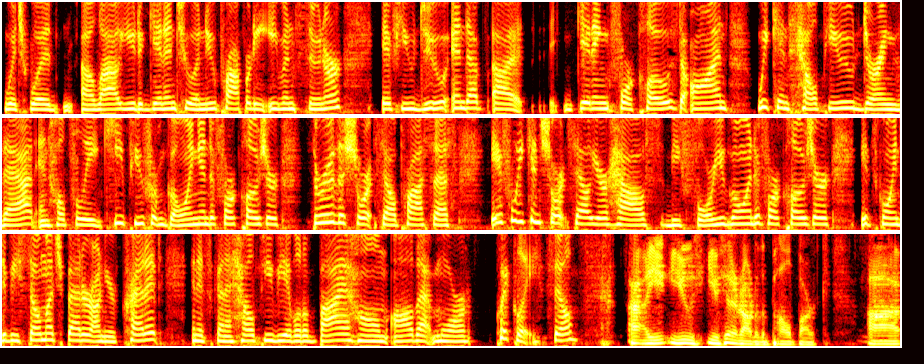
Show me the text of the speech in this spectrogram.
which would allow you to get into a new property even sooner. If you do end up uh, getting foreclosed on, we can help you during that and hopefully keep you from going into foreclosure through the short sale process. If we can short sell your house before you go into foreclosure, it's going to be so much better on your credit and it's going to help you be able to buy a home all that more quickly. Phil? Uh, you, you you hit it out of the ballpark. Uh,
